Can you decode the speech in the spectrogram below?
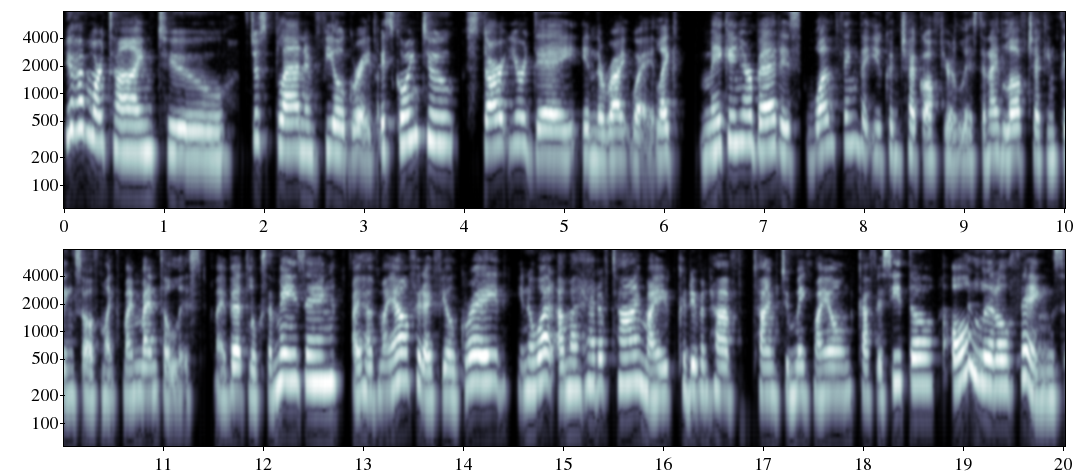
you have more time to just plan and feel great. It's going to start your day in the right way. Like making your bed is one thing that you can check off your list. And I love checking things off like my mental list. My bed looks amazing. I have my outfit. I feel great. You know what? I'm ahead of time. I could even have time to make my own cafecito. All little things.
